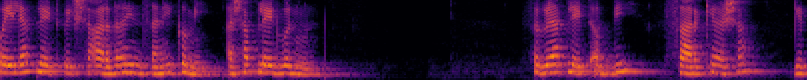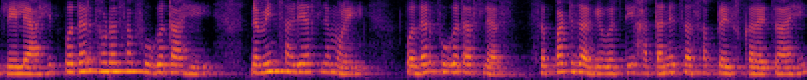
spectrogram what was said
पहिल्या प्लेटपेक्षा अर्धा इंचाने कमी अशा प्लेट बनवून. सगळ्या प्लेट अगदी सारख्या अशा घेतलेल्या आहेत. पदर थोडासा फुगत आहे. नवीन साडी असल्यामुळे पदर फुगत असल्यास सपाट जागेवरती हातानेच असा प्रेस करायचा आहे.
